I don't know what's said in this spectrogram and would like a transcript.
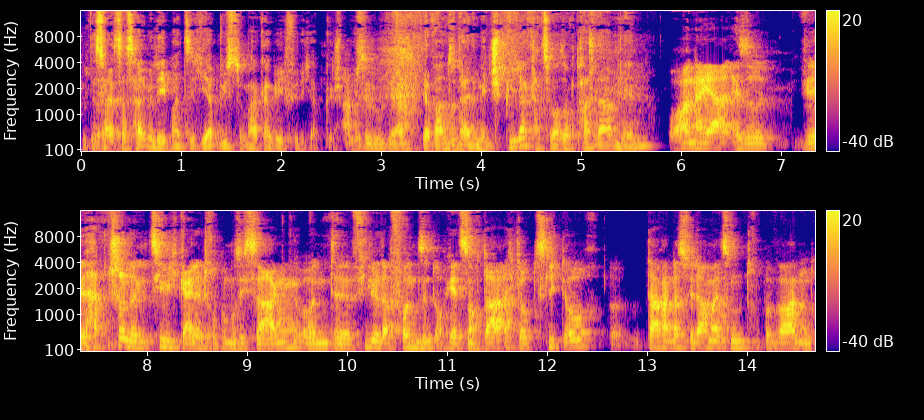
Das heißt, das halbe Leben hat sich hier am Wüstemarker Weg für dich abgespielt. Absolut, ja. Wer waren so deine Mitspieler? Kannst du mal so ein paar Namen nennen? Oh, naja, also wir hatten schon eine ziemlich geile Truppe, muss ich sagen. Und äh, viele davon sind auch jetzt noch da. Ich glaube, das liegt auch äh, daran, dass wir damals eine Truppe waren. Und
